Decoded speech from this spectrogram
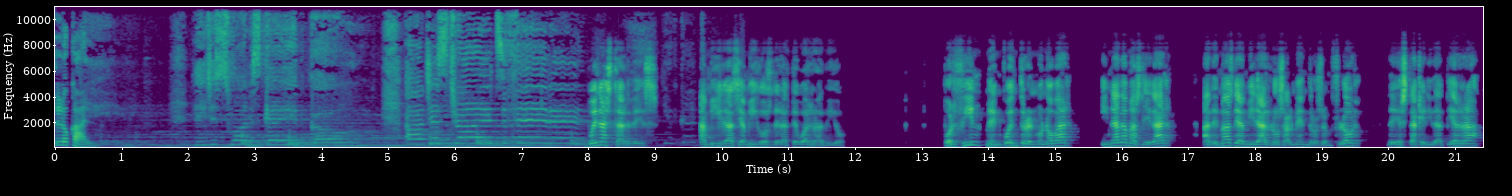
local. Buenas tardes, amigas y amigos de la Tegua Radio. Por fin me encuentro en Monóvar y nada más llegar, además de admirar los almendros en flor de esta querida tierra,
